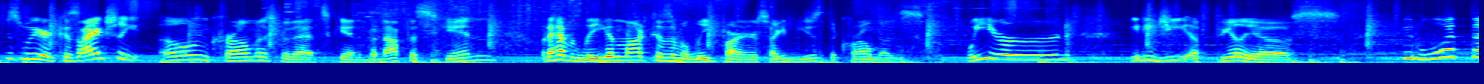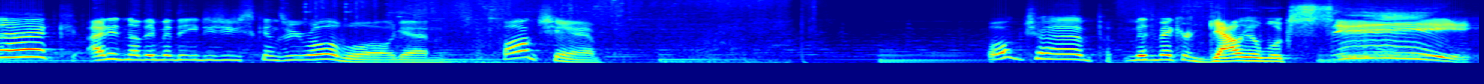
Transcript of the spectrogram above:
This is weird, because I actually own chromas for that skin, but not the skin. But I have League unlocked because I'm a League partner, so I can use the chromas. Weird. EDG Aphelios. Dude, what the heck? I didn't know they made the EDG skins rerollable again. PogChamp. PogChamp. Mythmaker Galio looks sick.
